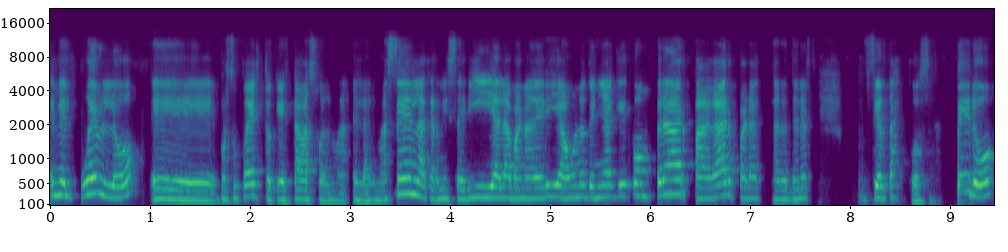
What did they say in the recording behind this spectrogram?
en el pueblo, eh, por supuesto que estaba su el almacén, la carnicería, la panadería, uno tenía que comprar, pagar para, para tener ciertas cosas, pero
